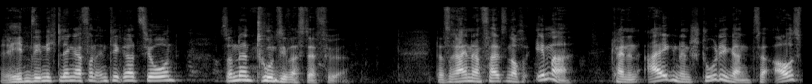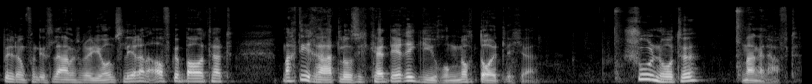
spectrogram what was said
Reden Sie nicht länger von Integration, sondern tun Sie was dafür. Dass Rheinland-Pfalz noch immer keinen eigenen Studiengang zur Ausbildung von islamischen Religionslehrern aufgebaut hat, macht die Ratlosigkeit der Regierung noch deutlicher. Schulnote mangelhaft.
